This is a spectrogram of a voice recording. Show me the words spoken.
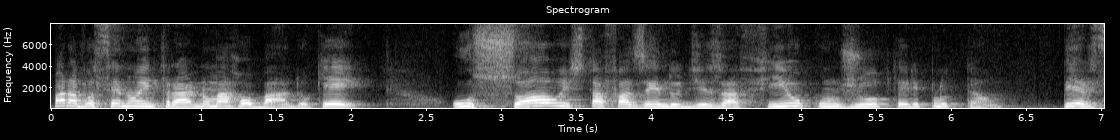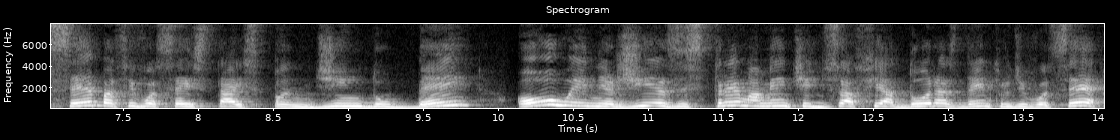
para você não entrar numa roubada, ok? O Sol está fazendo desafio com Júpiter e Plutão. Perceba se você está expandindo bem ou energias extremamente desafiadoras dentro de você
